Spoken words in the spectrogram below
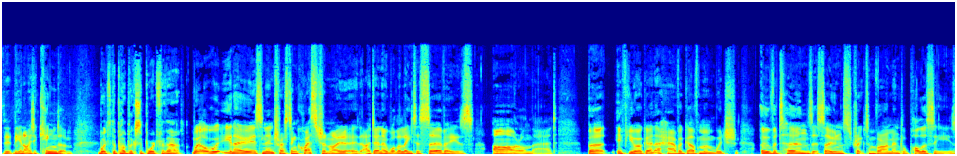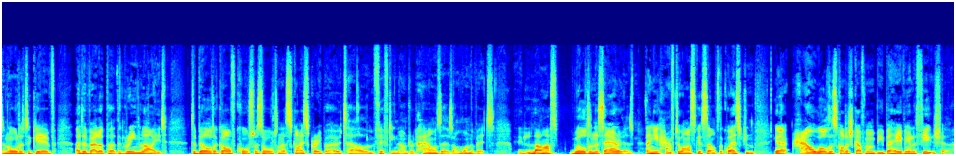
the, the United Kingdom. What's the public support for that? Well, you know, it's an interesting question. I I don't know what the latest surveys are on that. But if you are going to have a government which overturns its own strict environmental policies in order to give a developer the green light to build a golf course resort and a skyscraper hotel and 1,500 houses on one of its last wilderness areas, then you have to ask yourself the question, you know, how will the Scottish government be behaving in the future?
